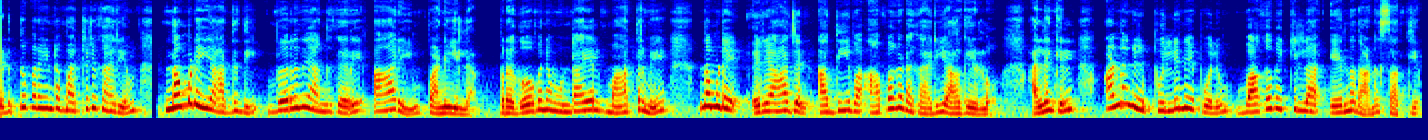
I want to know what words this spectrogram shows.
എടുത്തു പറയേണ്ട മറ്റൊരു കാര്യം നമ്മുടെ ഈ അതിഥി വെറുതെ അങ്ങ് കയറി ആരെയും പണിയില്ല. പ്രകോപനമുണ്ടായാൽ മാത്രമേ നമ്മുടെ രാജൻ അതീവ അപകടകാരിയാകുകയുള്ളൂ അല്ലെങ്കിൽ അണ്ണനൊരു പുല്ലിനെ പോലും വകവയ്ക്കില്ല എന്നതാണ് സത്യം.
